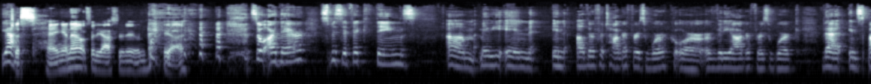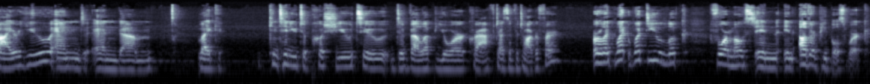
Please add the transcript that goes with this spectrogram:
Yeah. just hanging out for the afternoon yeah So, are there specific things, um, maybe in in other photographers' work or, or videographers' work that inspire you and and um, like continue to push you to develop your craft as a photographer? Or like what what do you look for most in in other people's work?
